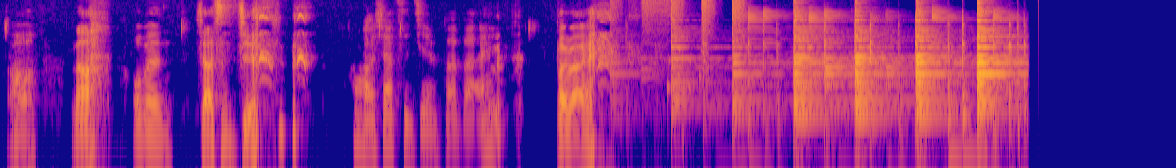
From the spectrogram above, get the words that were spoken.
好，那我们下次见。好，下次见，拜拜，拜拜。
